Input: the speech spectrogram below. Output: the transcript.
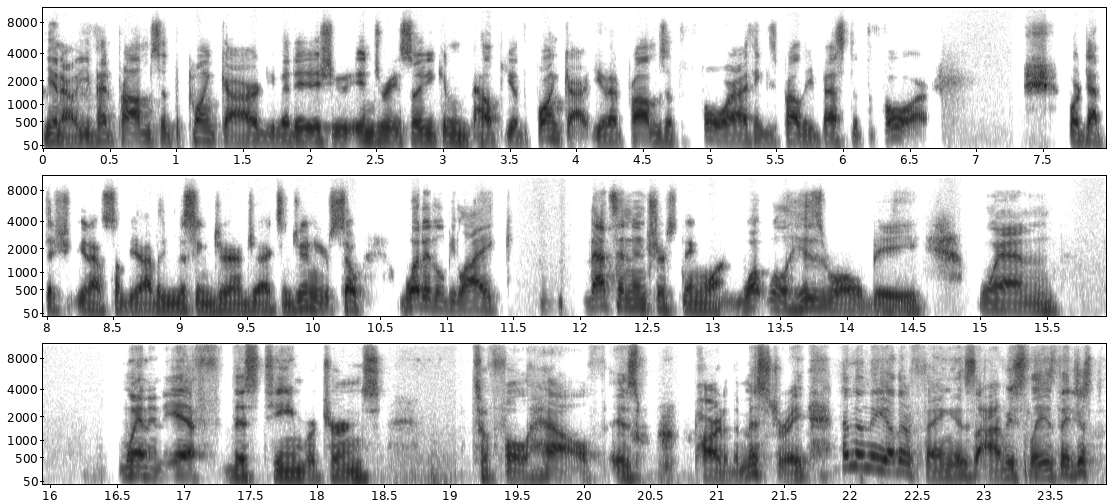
you know, you've had problems at the point guard, you've had issue injuries, so he can help you at the point guard. You've had problems at the four. I think he's probably best at the four. Or depth, Issue, you know, somebody obviously missing Jaren Jackson Jr. So what it'll be like, that's an interesting one. What will his role be when when and if this team returns to full health is part of the mystery. And then the other thing is obviously is they just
